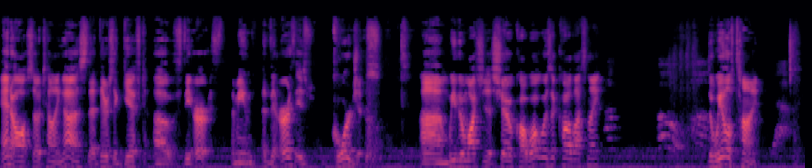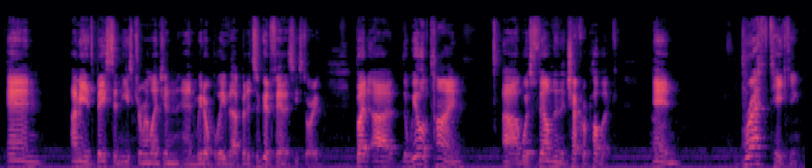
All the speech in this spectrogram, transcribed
and also telling us that there's a gift of the earth. I mean, the earth is gorgeous. Um, we've been watching this show called what was it called last night? Oh, um, The Wheel of Time. yeah. And I mean, it's based in Eastern religion, and we don't believe that, but it's a good fantasy story. But uh, The Wheel of Time uh, was filmed in the Czech Republic, and breathtaking,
